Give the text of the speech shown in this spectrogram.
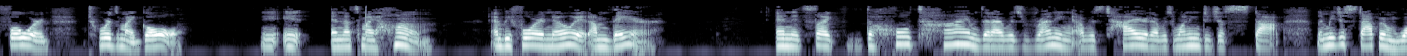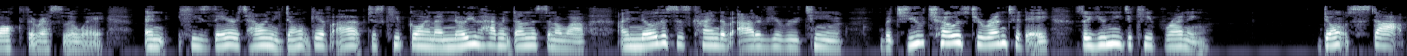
forward towards my goal. It, and that's my home. And before I know it, I'm there. And it's like the whole time that I was running, I was tired. I was wanting to just stop. Let me just stop and walk the rest of the way. And he's there telling me, don't give up. Just keep going. I know you haven't done this in a while. I know this is kind of out of your routine, but you chose to run today. So you need to keep running. Don't stop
